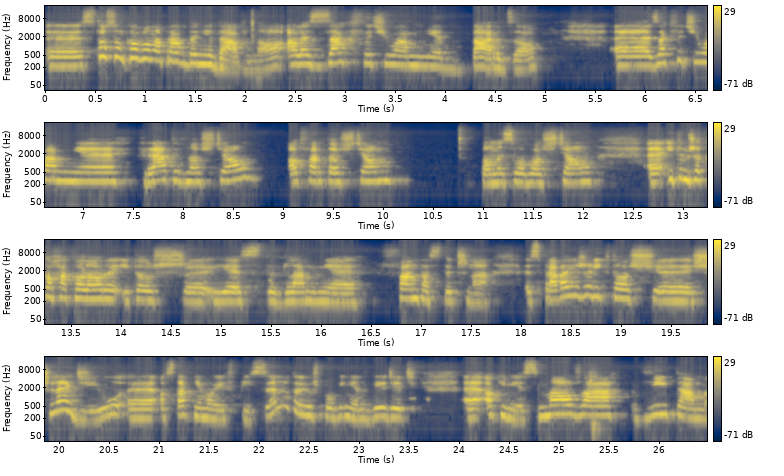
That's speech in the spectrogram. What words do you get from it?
E, Stosunkowo naprawdę niedawno, ale zachwyciła mnie bardzo. E, Zachwyciła mnie kreatywnością, otwartością, pomysłowością e, i tym, że kocha kolory, i to już e, jest dla mnie fantastyczna sprawa. Jeżeli ktoś e, śledził ostatnie moje wpisy, no to już powinien wiedzieć, o kim jest mowa. Witam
